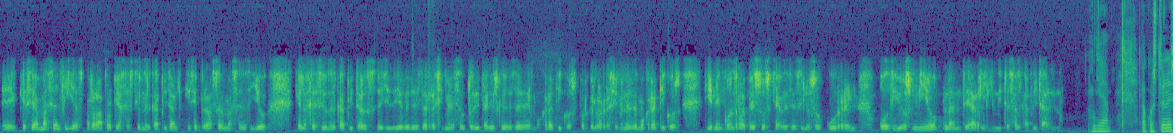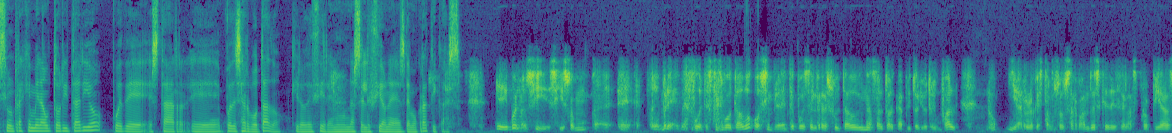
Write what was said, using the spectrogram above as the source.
que sean más sencillas para la propia gestión del capital y siempre va a ser más sencillo que la gestión del capital se lleve desde regímenes autoritarios que desde democráticos, porque los regímenes democráticos tienen contrapesos que a veces se les ocurren, oh Dios mío, plantear límites al capital. Ya, la cuestión es si un régimen autoritario puede estar ser votado, quiero decir, en unas elecciones democráticas. Eh, bueno, sí, sí son, eh, eh, hombre, puede estar votado o simplemente puede ser el resultado de un asalto al Capitolio triunfal, ¿no? Y ahora lo que estamos observando es que desde las propias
